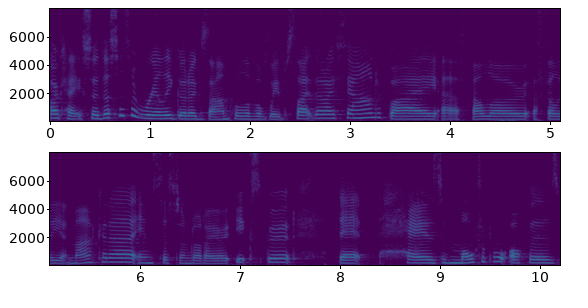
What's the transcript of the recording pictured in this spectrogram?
Okay, so this is a really good example of a website that I found by a fellow affiliate marketer and Systeme.io expert that has multiple offers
